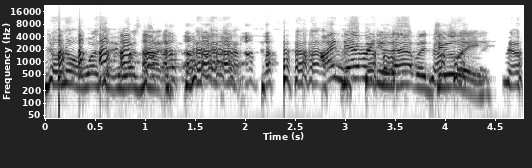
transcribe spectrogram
No, no, it wasn't. It was not. I never do that with Julie. No,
